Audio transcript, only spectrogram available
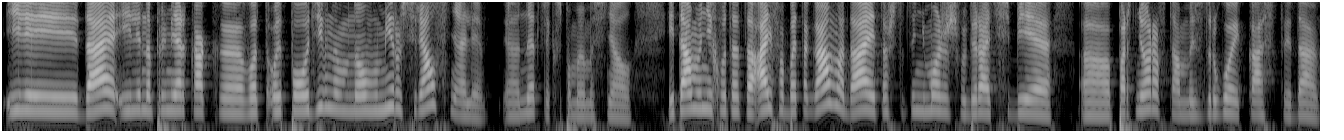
Или, да, или, например, как э, вот по дивному новому миру сериал сняли, э, Netflix, по-моему, снял, и там у них вот это альфа, бета, гамма, да, и то, что ты не можешь выбирать себе э, партнеров там из другой касты, да.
